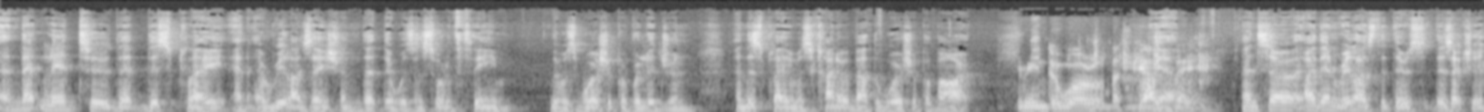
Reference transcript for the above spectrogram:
And that led to that this play and a realization that there was a sort of theme. There was worship of religion, and this play was kind of about the worship of art. You mean the Warhol Basquiat yeah. play? And so I then realized that there's there's actually a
